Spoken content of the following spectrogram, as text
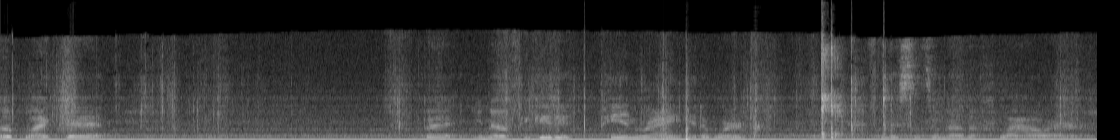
up like that. But, you know, if you get it pinned right, it'll work. And this is another flower.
